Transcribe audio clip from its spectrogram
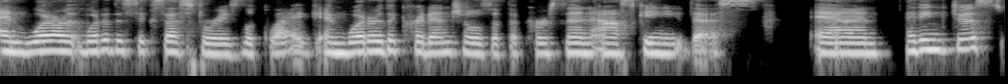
and what are what are the success stories look like? And what are the credentials of the person asking you this? And i think just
